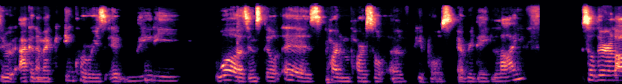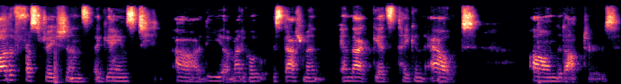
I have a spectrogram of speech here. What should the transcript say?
through academic inquiries. It really was and still is part and parcel of people's everyday life so there are a lot of frustrations against uh, the uh, medical establishment, and that gets taken out on the doctors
